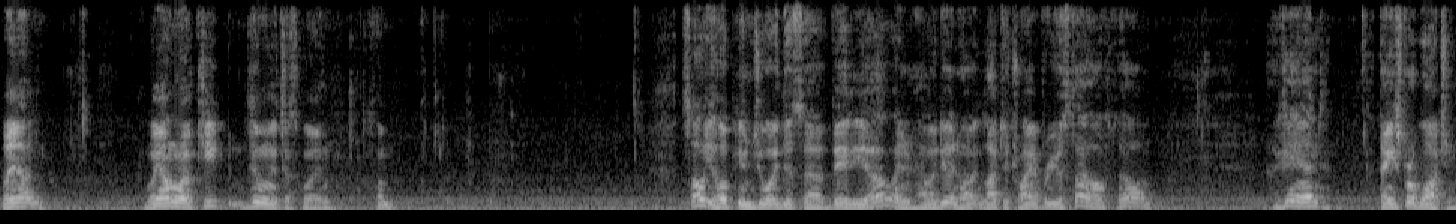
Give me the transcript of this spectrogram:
Well, well, I'm going to keep doing it this way. So, so you hope you enjoyed this uh, video and how I do it. I'd like to try it for yourself. So, again, thanks for watching.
